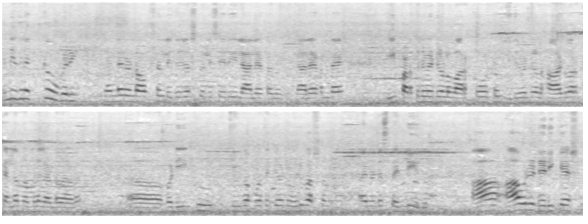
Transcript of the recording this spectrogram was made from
പിന്നെ ഇതിനൊക്കെ ഉപരി രണ്ടേ രണ്ട് ഓപ്ഷൻ ലിജോ പെല്ലിശ്ശേരി ലാലേട്ടൻ. ലാലേട്ടന്റെ ഈ പടത്തിന് വേണ്ടിയുള്ള വർക്കൗട്ടും ഇതിനു വേണ്ടിയുള്ള ഹാർഡ് വർക്കെല്ലാം നമ്മൾ കണ്ടതാണ്. അപ്പോൾ ഡീക്കു കിങ് ഓഫ് ഒത്തയ്ക്ക് വേണ്ടി ഒരു വർഷം അതിനുവേണ്ടി സ്പെൻഡ് ചെയ്തു. ആ ആ ഒരു ഡെഡിക്കേഷൻ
